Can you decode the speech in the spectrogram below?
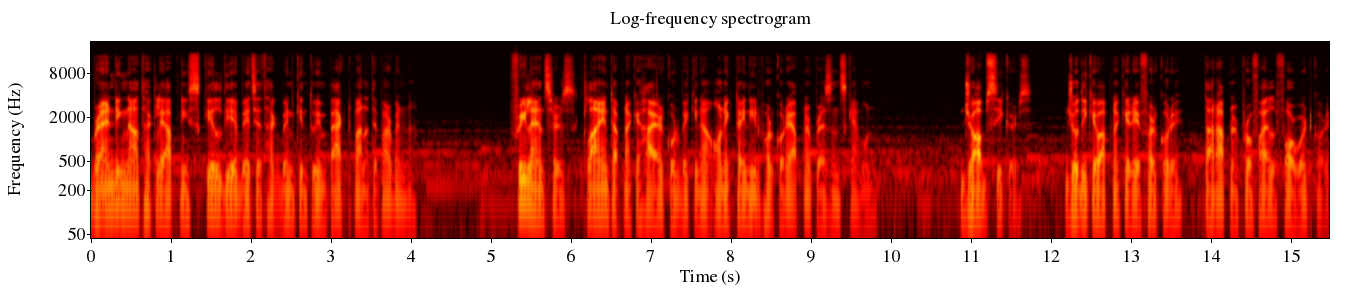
ব্র্যান্ডিং না থাকলে আপনি স্কিল দিয়ে বেঁচে থাকবেন কিন্তু ইম্প্যাক্ট বানাতে পারবেন না। ফ্রিল্যান্সার্স ক্লায়েন্ট আপনাকে হায়ার করবে কিনা অনেকটাই নির্ভর করে আপনার প্রেজেন্স কেমন। জব সিকার্স যদি কেউ আপনাকে রেফার করে, তারা আপনার প্রোফাইল ফরওয়ার্ড করে।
